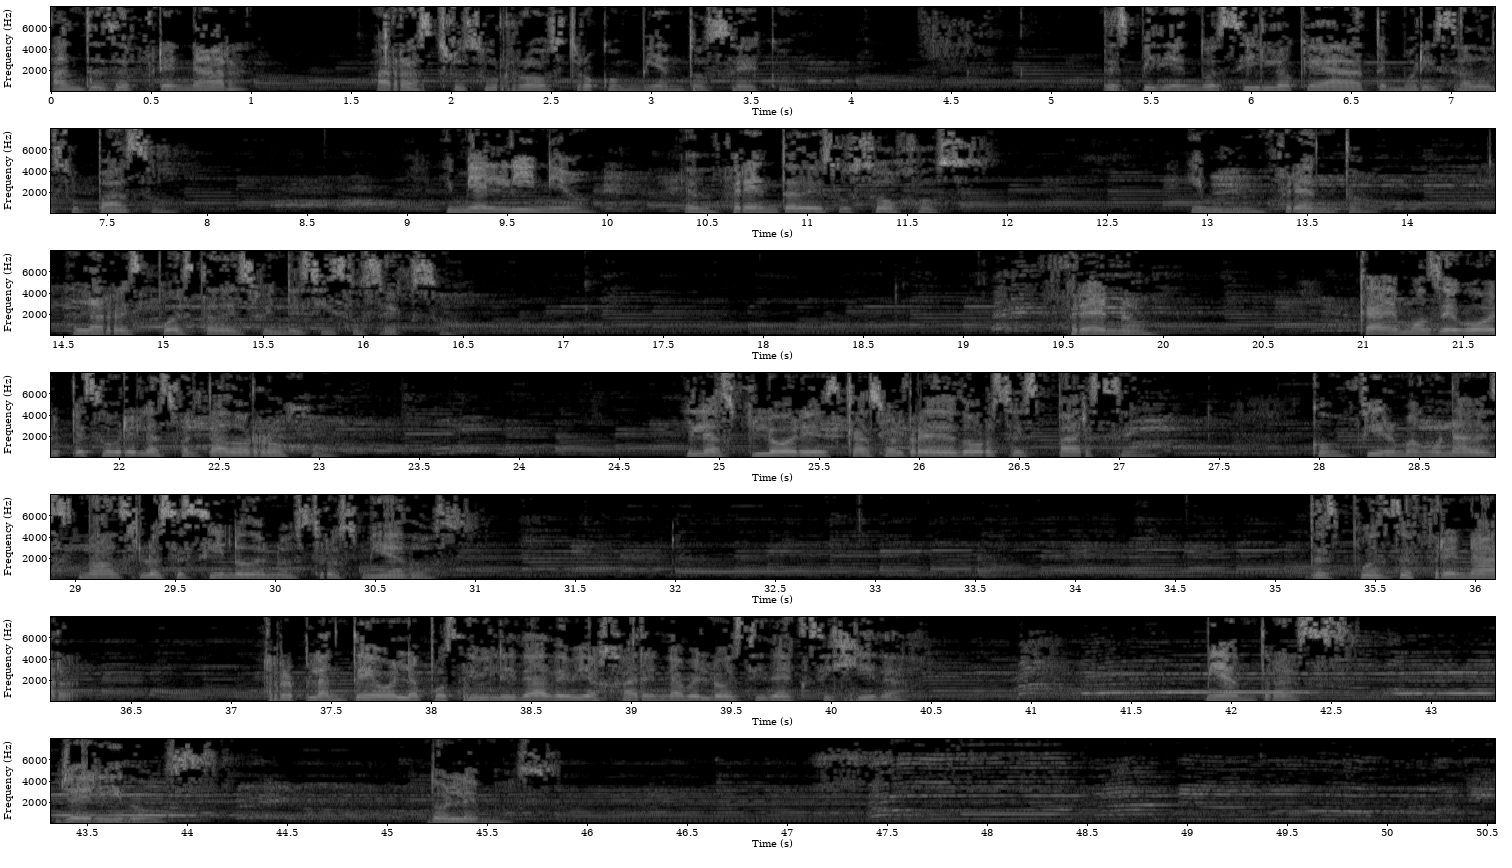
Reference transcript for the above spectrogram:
Antes de frenar, arrastro su rostro con viento seco, despidiendo así lo que ha atemorizado su paso, y me alineo enfrente de sus ojos y me enfrento a la respuesta de su indeciso sexo. Freno, caemos de golpe sobre el asfaltado rojo y las flores que a su alrededor se esparcen confirman una vez más lo asesino de nuestros miedos. Después de frenar, replanteo la posibilidad de viajar en la velocidad exigida, mientras, ya heridos, dolemos.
